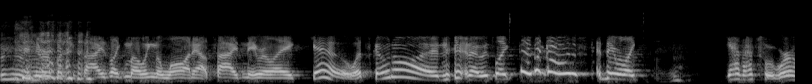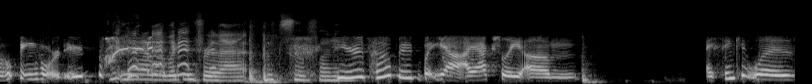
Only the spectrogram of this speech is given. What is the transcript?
and there were a bunch of guys like mowing the lawn outside, and they were like, "Yo, what's going on?" And I was like, "There's a ghost," and they were like, "Yeah, that's what we're hoping for, dude." yeah, we're looking for that. That's so funny. Here's hoping. But yeah, I actually um I think it was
